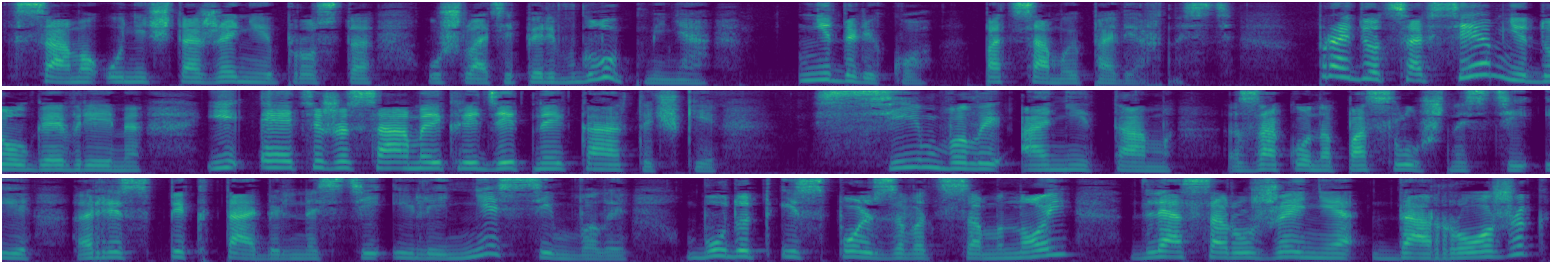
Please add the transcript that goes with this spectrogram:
в самоуничтожении просто ушла теперь вглубь меня, недалеко, под самую поверхность. Пройдет совсем недолгое время, и эти же самые кредитные карточки — Символы они там законопослушности и респектабельности или не символы будут использоваться мной для сооружения дорожек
